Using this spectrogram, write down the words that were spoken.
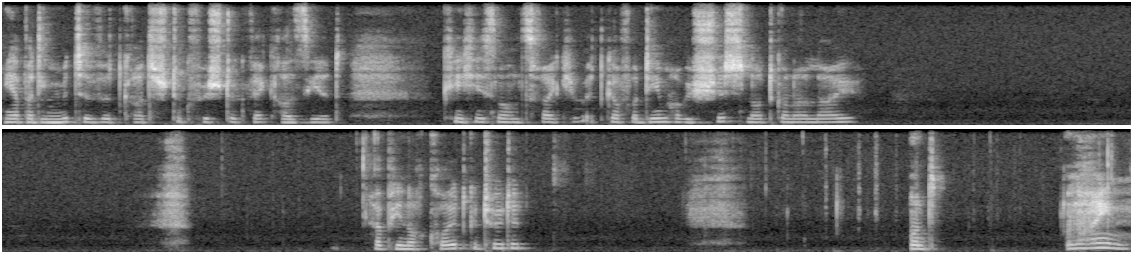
Ja, aber die Mitte wird gerade Stück für Stück wegrasiert. Okay, hier ist noch ein 2 Cube Edgar, vor dem habe ich Schiss, not gonna lie. Hab hier noch Colt getötet. Und nein,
